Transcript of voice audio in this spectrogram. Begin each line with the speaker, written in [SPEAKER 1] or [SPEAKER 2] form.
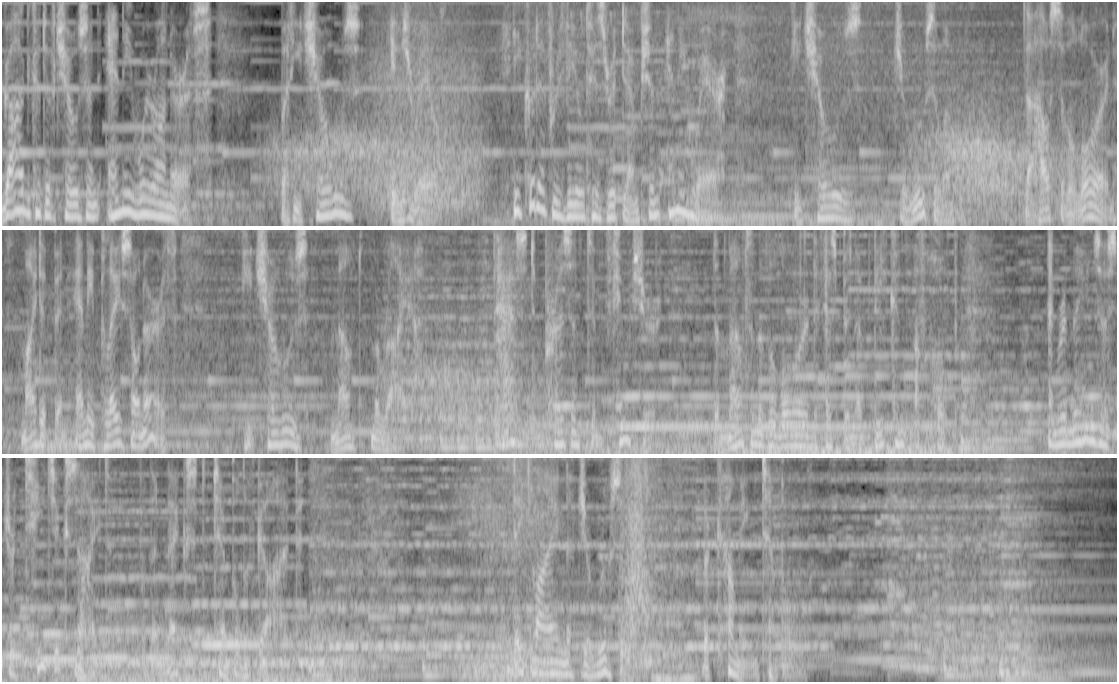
[SPEAKER 1] God could have chosen anywhere on earth, but he chose Israel. He could have revealed his redemption anywhere. He chose Jerusalem. The house of the Lord might have been any place on earth. He chose Mount Moriah. Past, present, and future, the mountain of the Lord has been a beacon of hope and remains a strategic site for the next temple of God. Dateline Jerusalem, the coming temple.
